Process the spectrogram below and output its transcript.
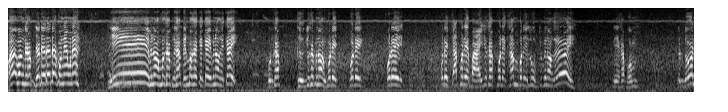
เอ้ยบังนะครับเดี๋ยวเดี๋ยวเดี๋ยวบังแนวบังแนวนี่พี่น้องบังครับนะครับเห็นบ่ใกล้ๆพี่น้องใกล้ๆคุณครับถืออยู่ครับพี่น้องพอได้พอได้พอได้พอได้จับพอได้ใบอยู่ครับพอได้ค้ำพอได้รูปอยู่พี่น้องเอ้ยนี่ครับผม โดน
